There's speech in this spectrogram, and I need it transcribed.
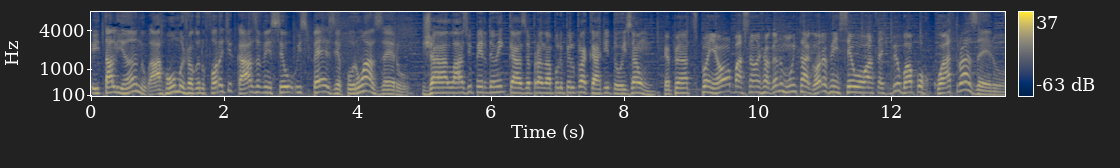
italiano, a Roma jogando fora de casa venceu o Spezia por 1 a 0. Já a Lazio perdeu em casa para Nápoles pelo placar de 2 a 1. Campeonato Espanhol, Barcelona jogando muito agora, venceu o Atlético Bilbao por 4 a 0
